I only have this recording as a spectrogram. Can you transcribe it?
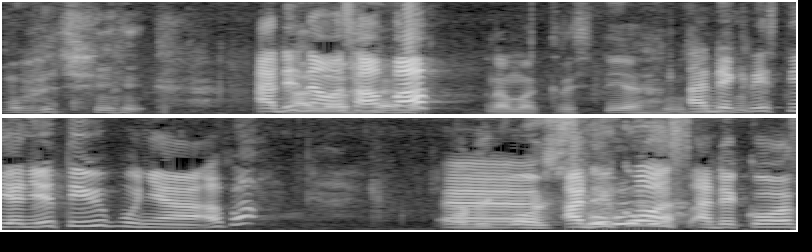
Mochi. Ade Halo. nama siapa? Nama Christian. Ade Christian. Jadi TV punya apa? Ade Eh, kos. Ade kos, ade kos.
